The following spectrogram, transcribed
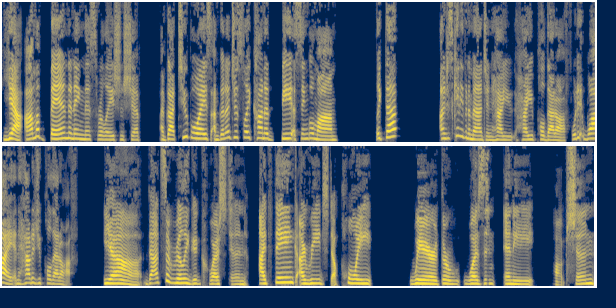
yeah, I'm abandoning this relationship. I've got two boys. I'm going to just like kind of be a single mom. Like that I just can't even imagine how you how you pulled that off. What it, why and how did you pull that off? Yeah, that's a really good question. I think I reached a point where there wasn't any option.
